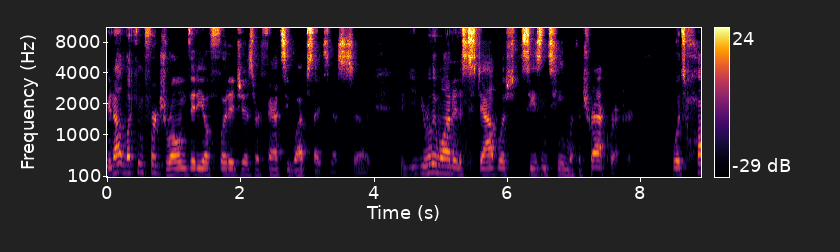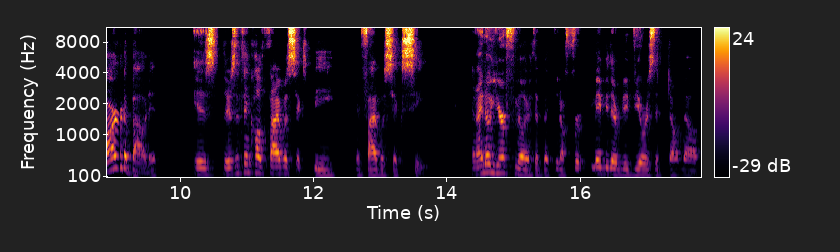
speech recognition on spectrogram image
you're not looking for drone video footages or fancy websites necessarily. But you really want an established seasoned team with a track record. What's hard about it is there's a thing called 506B and 506C. And I know you're familiar with it, but you know, for maybe there'll be viewers that don't know.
